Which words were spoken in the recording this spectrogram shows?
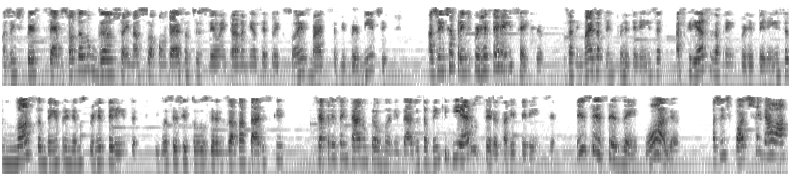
a gente percebe, só dando um gancho aí na sua conversa, antes de eu entrar nas minhas reflexões, Marcos, se me permite, a gente aprende por referência ainda os animais aprendem por referência, as crianças aprendem por referência, nós também aprendemos por referência. E você citou os grandes avatares que se apresentaram para a humanidade também, que vieram ser essa referência. Pense esse exemplo. Olha, a gente pode chegar lá.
